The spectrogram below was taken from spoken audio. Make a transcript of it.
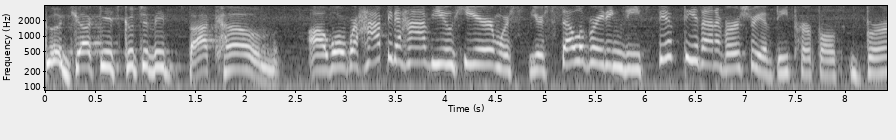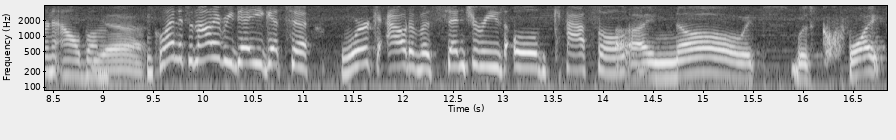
Good, Jackie. It's good to be back home. Uh, well, we're happy to have you here, and we're you're celebrating the 50th anniversary of Deep Purple's Burn album. Yeah, and Glenn, it's not every day you get to work out of a centuries old castle. I know it was quite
